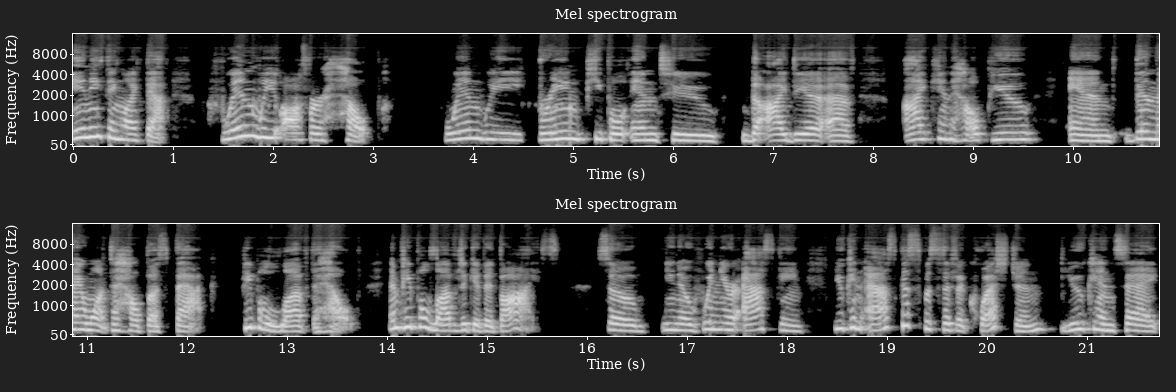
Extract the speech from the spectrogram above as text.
Anything like that. When we offer help, when we bring people into the idea of, I can help you, and then they want to help us back. People love to help and people love to give advice. So, you know, when you're asking, you can ask a specific question. You can say,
